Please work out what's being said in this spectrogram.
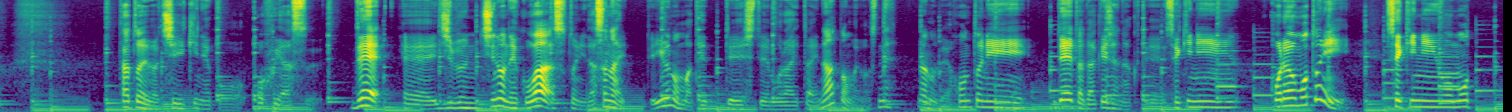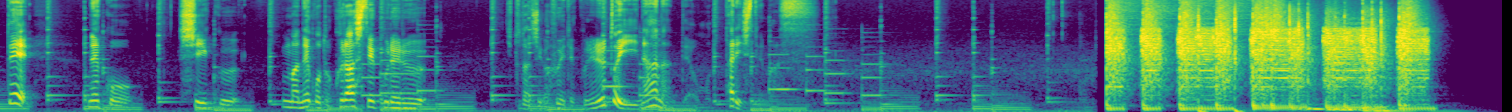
例えば地域猫を増やすで、えー、自分家の猫は外に出さないっていうのをま徹底してもらいたいなと思いますね。なので本当にデータだけじゃなくて責任これをもとに責任を持って猫を飼育、まあ、猫と暮らしてくれる人たちが増えてくれるといいななんて思ったりしてます。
